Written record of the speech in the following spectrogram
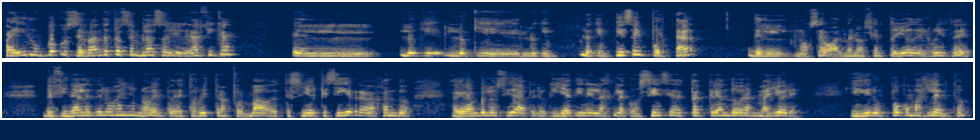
para ir un poco cerrando esta semblanza biográfica, el- lo, que, lo, que, lo, que, lo que empieza a importar del, no sé, o al menos siento yo, del Ruiz de, de finales de los años 90, de este Ruiz transformado, de este señor que sigue trabajando a gran velocidad, pero que ya tiene la, la conciencia de estar creando obras mayores y ir un poco más lento,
